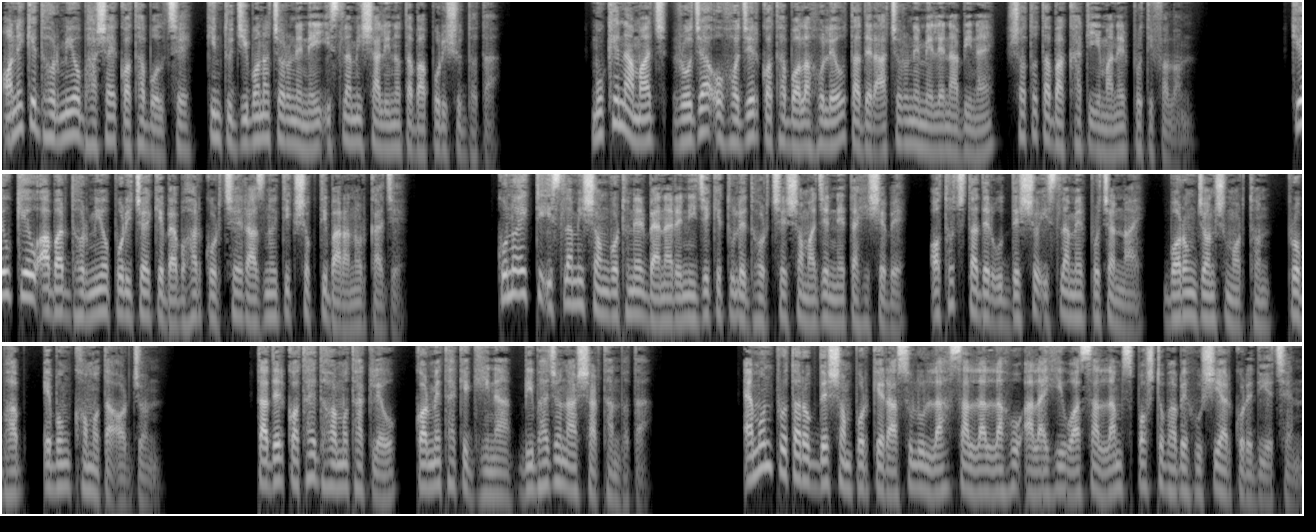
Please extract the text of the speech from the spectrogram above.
অনেকে ধর্মীয় ভাষায় কথা বলছে, কিন্তু জীবনাচরণে নেই ইসলামী শালীনতা বা পরিশুদ্ধতা। মুখে নামাজ, রোজা ও হজের কথা বলা হলেও তাদের আচরণে মেলে না বিনায়, সততা বা খাঁটি ইমানের প্রতিফলন। কেউ কেউ আবার ধর্মীয় পরিচয়কে ব্যবহার করছে রাজনৈতিক শক্তি বাড়ানোর কাজে। কোনো একটি ইসলামী সংগঠনের ব্যানারে নিজেকে তুলে ধরছে সমাজের নেতা হিসেবে অথচ তাদের উদ্দেশ্য ইসলামের প্রচার নয়, বরং জনসমর্থন, প্রভাব এবং ক্ষমতা অর্জন। তাদের কথায় ধর্ম থাকলেও, কর্মে থাকে ঘৃণা, বিভাজন আর স্বার্থান্ধতা। এমন প্রতারকদের সম্পর্কে রাসূলুল্লাহ সাল্লাল্লাহু আলাইহি ওয়াসাল্লাম স্পষ্টভাবে হুঁশিয়ার করে দিয়েছেন।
